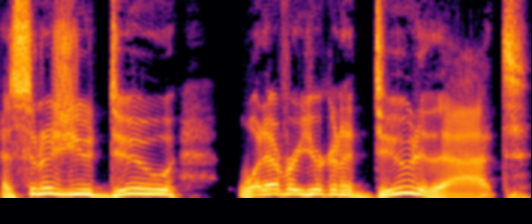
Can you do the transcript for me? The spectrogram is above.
As soon as you do whatever you're going to do to that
